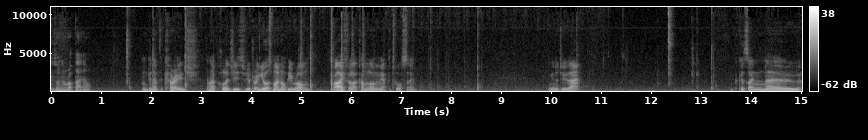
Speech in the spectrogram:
is I'm going to rub that out. I'm going to have the courage, and apologies if you're drawing. Yours might not be wrong. I feel like I'm long in the upper torso. I'm going to do that. Because I know...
